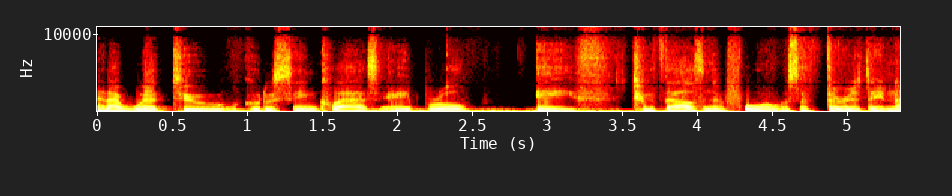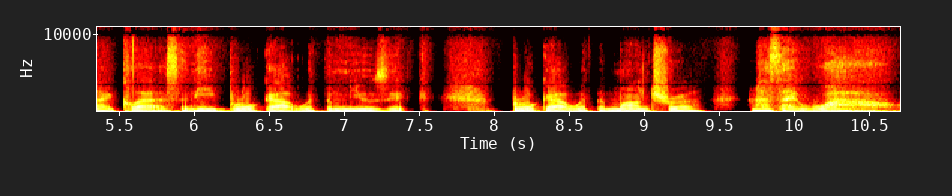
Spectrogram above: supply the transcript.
And I went to a Guru Singh class April 8th, 2004. It was a Thursday night class. And he broke out with the music, broke out with the mantra. And I was like, wow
